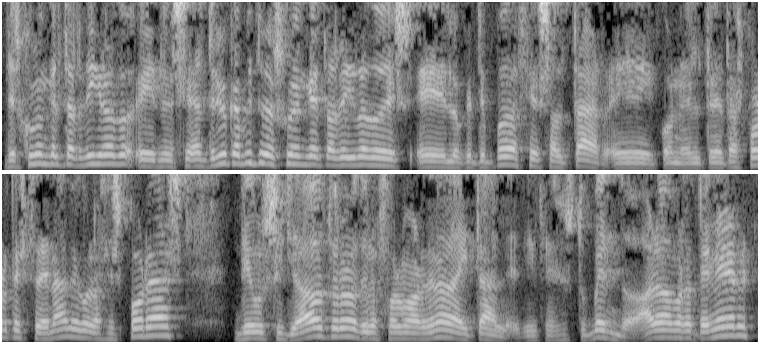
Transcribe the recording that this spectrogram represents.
descubren que el tardígrado, en el anterior capítulo descubren que el tardígrado es eh, lo que te puede hacer saltar eh, con el teletransporte este de nave, con las esporas, de un sitio a otro, de una forma ordenada y tal. dices, estupendo, ahora vamos a tener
